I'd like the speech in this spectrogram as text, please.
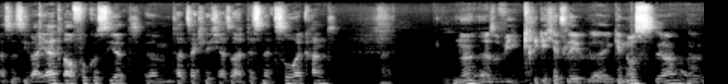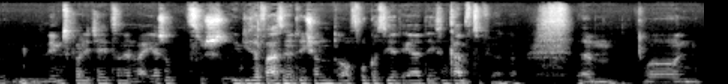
also sie war eher darauf fokussiert, ähm, tatsächlich, also hat das nicht so erkannt, ne? also wie kriege ich jetzt Le äh, Genuss, ja, äh. Lebensqualität, sondern war eher schon zu, in dieser Phase natürlich schon darauf fokussiert, eher diesen Kampf zu führen. Ne? Ähm, und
